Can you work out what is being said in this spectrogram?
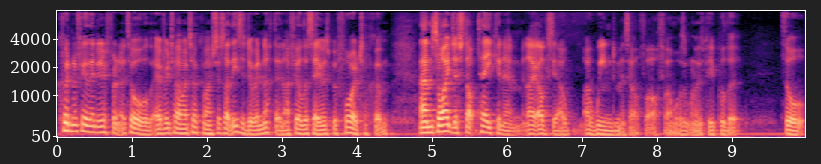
Couldn't feel any different at all. Every time I took them, I was just like, these are doing nothing. I feel the same as before I took them. Um, so I just stopped taking them. Like, obviously, I, I weaned myself off. I wasn't one of those people that thought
